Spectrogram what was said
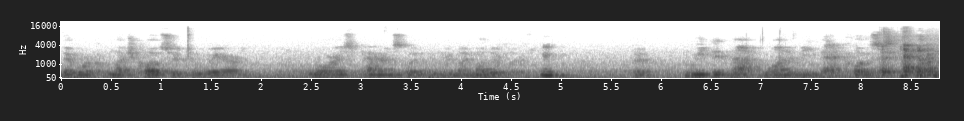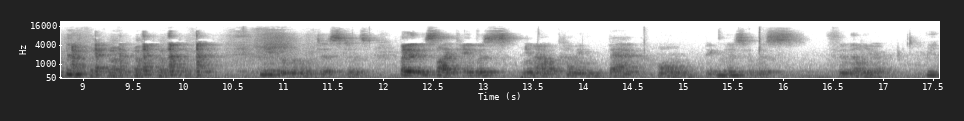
that were much closer to where Laura's parents lived and where my mother lived. Mm. But we did not want to be that close. need a little distance. But it was like it was, you know, coming back home because it was familiar. Yeah.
